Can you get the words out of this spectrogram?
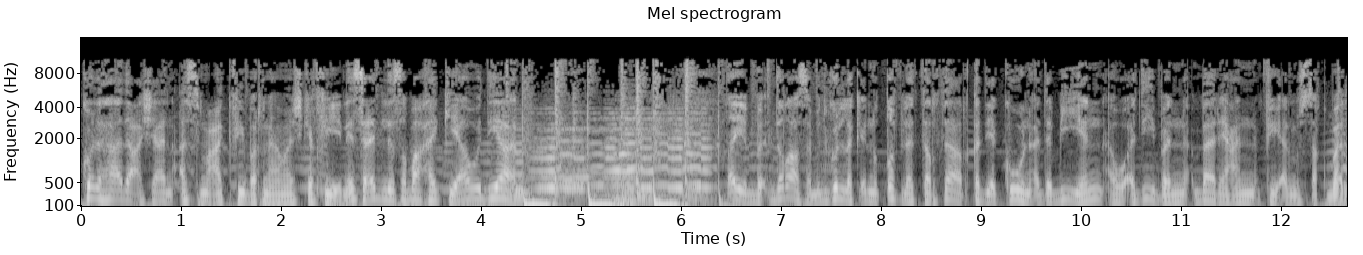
كل هذا عشان أسمعك في برنامج كافيين. يسعد لي صباحك يا وديان. طيب دراسة بتقول لك أن الطفل الثرثار قد يكون أدبيا أو أديبا بارعا في المستقبل.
